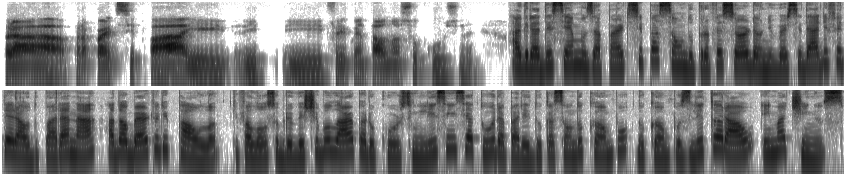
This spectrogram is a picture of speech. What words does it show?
para participar e, e, e frequentar o nosso curso. Né? Agradecemos a participação do professor da Universidade Federal do Paraná, Adalberto de Paula, que falou sobre o vestibular para o curso em Licenciatura para Educação do Campo, no campus Litoral, em Matinhos.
